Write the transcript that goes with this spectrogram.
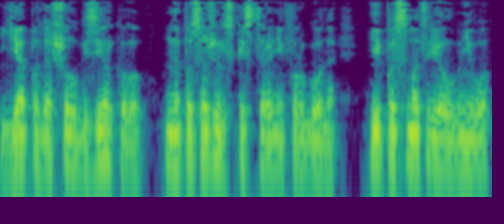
Я подошел к зеркалу на пассажирской стороне фургона и посмотрел в него.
